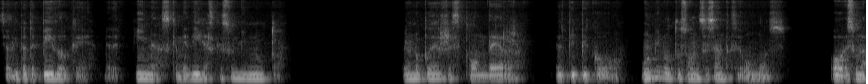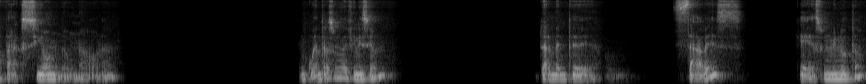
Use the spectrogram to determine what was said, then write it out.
si ahorita te pido que me definas, que me digas que es un minuto, pero no puedes responder el típico un minuto son 60 segundos o es una fracción de una hora, ¿encuentras una definición? ¿Realmente sabes qué es un minuto?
